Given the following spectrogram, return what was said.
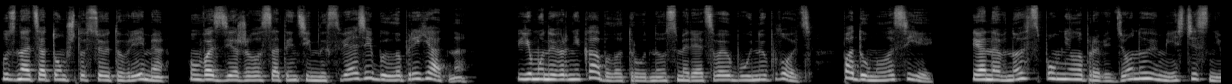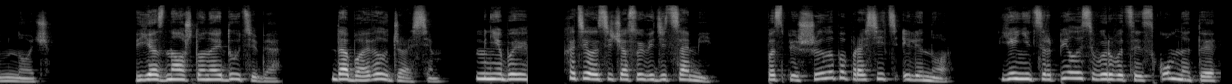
Узнать о том, что все это время он воздерживался от интимных связей, было приятно. Ему наверняка было трудно усмирять свою буйную плоть, подумалось ей, и она вновь вспомнила проведенную вместе с ним ночь. «Я знал, что найду тебя», — добавил Джасим. «Мне бы хотелось сейчас увидеть сами», — поспешила попросить Эленор. Ей не терпелось вырваться из комнаты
